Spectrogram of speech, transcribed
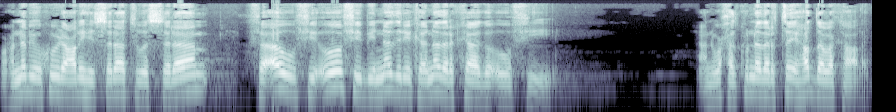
Wuxuu nabigu ku yidhi calayhi asalaatu wasalaam fa awfi oofi binadrika nadarkaaga oofi. Yacni waxaad ku nadartay hadda la kaalay.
